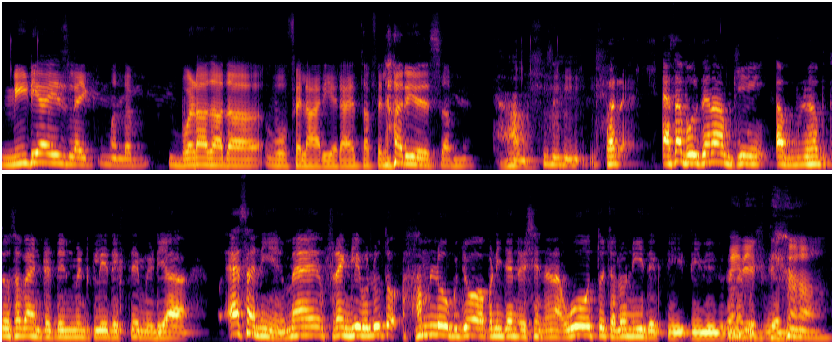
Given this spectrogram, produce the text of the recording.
मीडिया इज़ लाइक मतलब बड़ा ज़्यादा वो फैला रही है रायता फैला रही है इस सब में। हाँ। पर ऐसा बोलते हैं ना कि अब अब तो सब एंटरटेनमेंट के लिए देखते हैं मीडिया ऐसा नहीं है। मैं फ्रेंकली बोलूँ तो हम लोग जो अपनी जनरेशन है ना वो तो चलो नहीं देखती टीवी वगैरह कुछ भी। हाँ।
